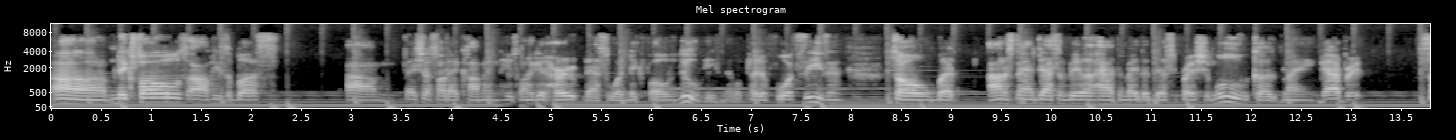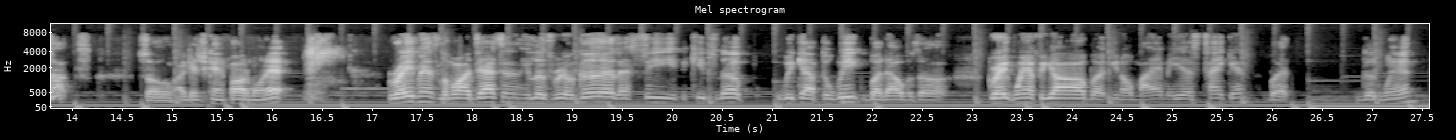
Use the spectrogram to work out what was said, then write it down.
Um, Nick Foles, um, he's a bust. Um, they just saw that coming. He was going to get hurt. That's what Nick Foles do. He's never played a fourth season. So, but I understand Jacksonville had to make the desperation move because Blaine Gabbert sucks. So I guess you can't fault him on that. Ravens, Lamar Jackson, he looks real good. Let's see if he keeps it up week after week. But that was a great win for y'all. But you know, Miami is tanking, but good win.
